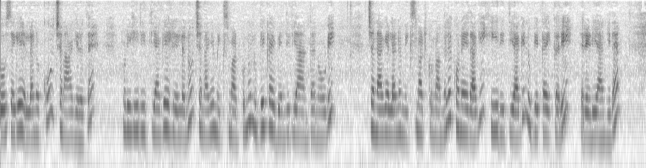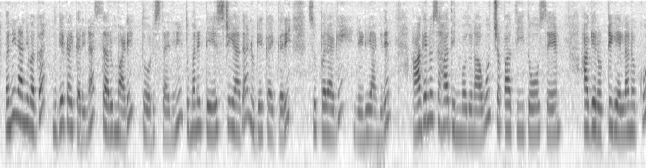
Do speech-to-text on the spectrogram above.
ದೋಸೆಗೆ ಎಲ್ಲನಕ್ಕೂ ಚೆನ್ನಾಗಿರುತ್ತೆ. ನೋಡಿ, ಈ ರೀತಿಯಾಗಿ ಎಲ್ಲನೂ ಚೆನ್ನಾಗಿ ಮಿಕ್ಸ್ ಮಾಡಿಕೊಂಡು ನುಗ್ಗೆಕಾಯಿ ಬೆಂದಿದೆಯಾ ಅಂತ ನೋಡಿ ಚೆನ್ನಾಗಿ ಎಲ್ಲನೂ ಮಿಕ್ಸ್ ಮಾಡಿಕೊಂಡು ಆಮೇಲೆ ಕೊನೆಯದಾಗಿ ಈ ರೀತಿಯಾಗಿ ನುಗ್ಗೆಕಾಯಿ ಕರಿ ರೆಡಿಯಾಗಿದೆ ಬನ್ನಿ ನಾನಿವಾಗ ನುಗ್ಗೆಕಾಯಿ ಕರಿನ ಸರ್ವ್ ಮಾಡಿ ತೋರಿಸ್ತಾ ಇದ್ದೀನಿ. ತುಂಬಾ ಟೇಸ್ಟಿಯಾದ ನುಗ್ಗೆಕಾಯಿ ಕರಿ ಸೂಪರಾಗಿ ರೆಡಿಯಾಗಿದೆ ಹಾಗೇನೂ ಸಹ ತಿನ್ಬೋದು ನಾವು. ಚಪಾತಿ, ದೋಸೆ, ಹಾಗೆ ರೊಟ್ಟಿಗೆ ಎಲ್ಲನಕ್ಕೂ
